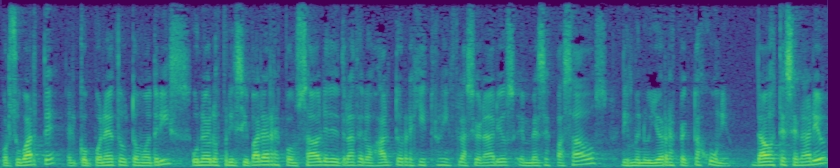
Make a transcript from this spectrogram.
Por su parte, el componente automotriz, uno de los principales responsables detrás de los altos registros inflacionarios en meses pasados, disminuyó respecto a junio. Dado este escenario,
